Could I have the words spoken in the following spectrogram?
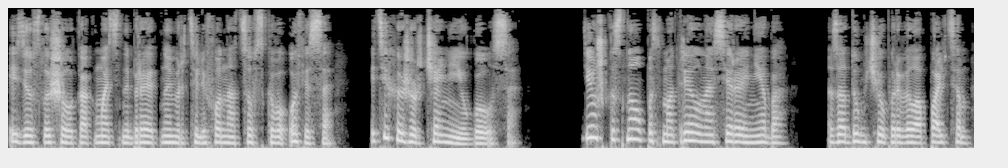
Изи услышала, как мать набирает номер телефона отцовского офиса и тихое журчание ее голоса. Девушка снова посмотрела на серое небо, задумчиво провела пальцем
